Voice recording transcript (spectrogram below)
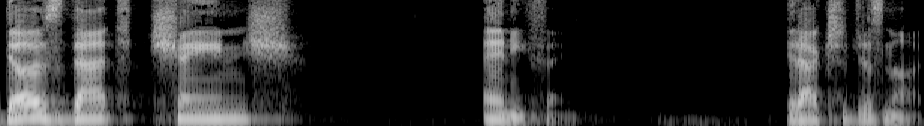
Does that change anything? It actually does not.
